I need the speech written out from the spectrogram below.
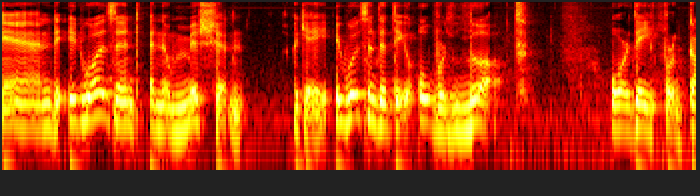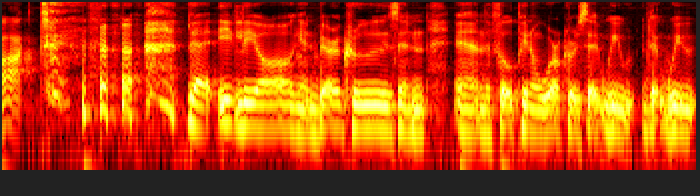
And it wasn't an omission, okay? It wasn't that they overlooked or they forgot that Itliong and Vera Cruz and, and the Filipino workers that we that we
